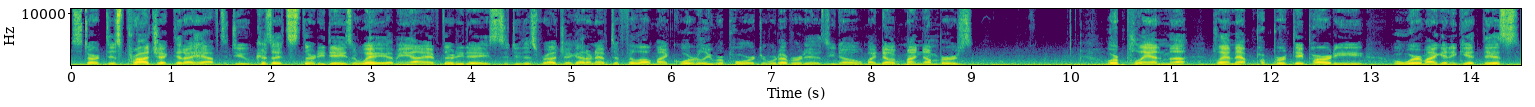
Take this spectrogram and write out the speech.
start this project that I have to do because it's 30 days away. I mean, I have 30 days to do this project. I don't have to fill out my quarterly report or whatever it is, you know, my no, my numbers, or plan my, plan that p- birthday party, or where am I going to get this?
